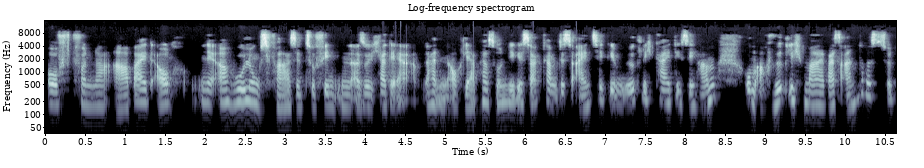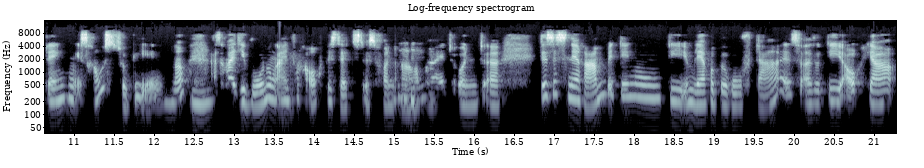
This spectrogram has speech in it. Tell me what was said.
oft von der Arbeit auch eine Erholungsphase zu finden. Also ich hatte hatten auch Lehrpersonen, die gesagt haben, das einzige Möglichkeit, die sie haben, um auch wirklich mal was anderes zu denken, ist rauszugehen. Ne? Mhm. Also weil die Wohnung einfach auch besetzt ist von mhm. Arbeit. Und äh, das ist eine Rahmenbedingung, die im Lehrerberuf da ist, also die auch ja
